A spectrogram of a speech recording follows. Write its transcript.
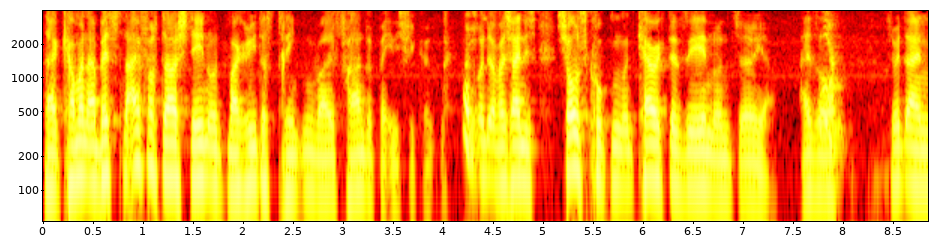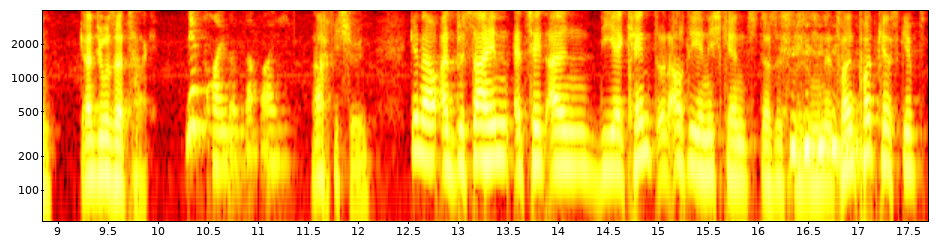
da kann man am besten einfach da stehen und Margaritas trinken, weil fahren wird man eh nicht viel können. Und wahrscheinlich Shows gucken und Charakter sehen und äh, ja. Also ja. es wird ein grandioser Tag. Wir freuen uns auf euch. Ach, wie schön. Genau, und bis dahin erzählt allen, die ihr kennt und auch die ihr nicht kennt, dass es diesen tollen Podcast gibt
